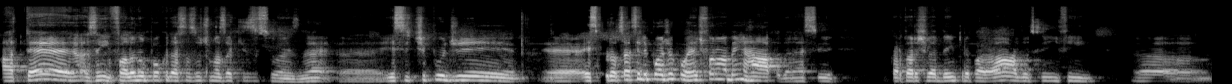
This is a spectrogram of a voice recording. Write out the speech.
até, assim, falando um pouco dessas últimas aquisições, né, é, esse tipo de, é, esse processo ele pode ocorrer de forma bem rápida, né, se o cartório estiver bem preparado, se, enfim, uh,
